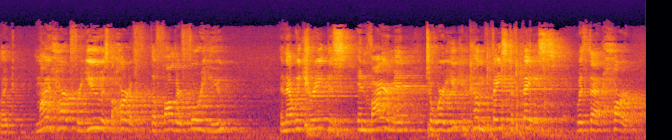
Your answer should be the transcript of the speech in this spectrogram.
like my heart for you is the heart of the Father for you. And that we create this environment to where you can come face to face with that heart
